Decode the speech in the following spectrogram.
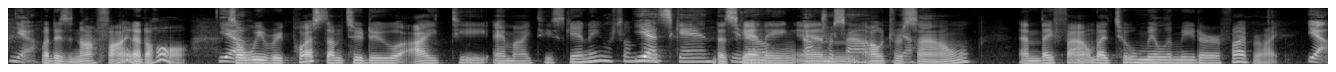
Yeah. but it's not fine at all. Yeah. So we request them to do IT, MRI scanning or something. Yeah, scan. the you know, scanning and ultrasound. yeah. ultrasound, and they found like two millimeter fibroid. Yeah.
